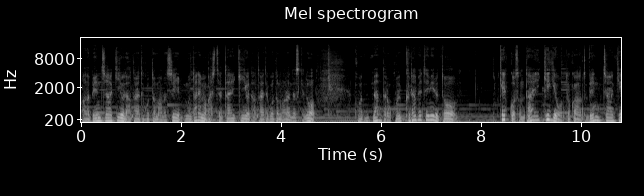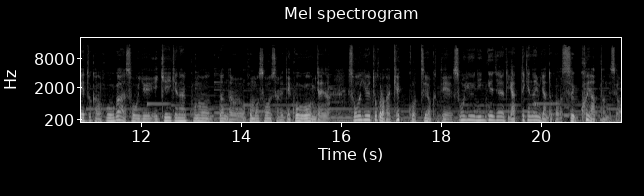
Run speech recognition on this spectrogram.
あのベンチャー企業で働いたこともあるしもう誰もが知ってる大企業で働いたこともあるんですけどこうなんだろうこれ比べてみると結構その大企業とかあとベンチャー系とかの方がそういうイケイケなこのなんだろうホモソーシャルデコーみたいなそういうところが結構強くてそういう人間じゃないとやっていけないみたいなところがすっごいあったんですよ。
